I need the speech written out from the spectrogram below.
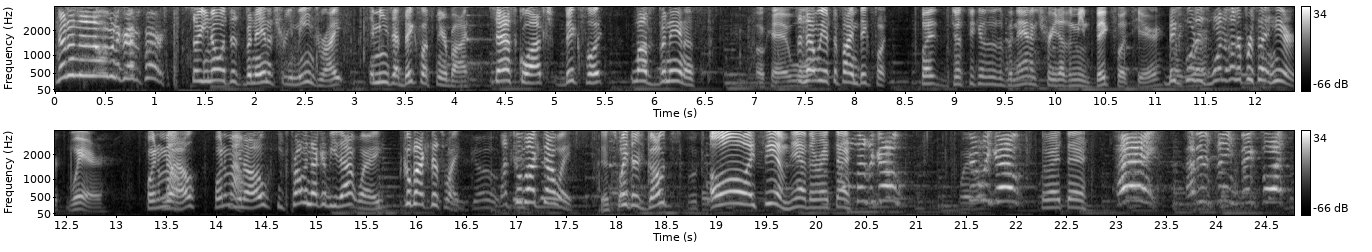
No, no, no, no, I'm gonna grab it first. So you know what this banana tree means, right? It means that Bigfoot's nearby. Sasquatch, Bigfoot, loves bananas. Okay. Well, So now we have to find Bigfoot. but just because there's a banana tree doesn't mean Bigfoot's here. Like, Bigfoot is 100% here. Where? Point him Well, out. Point him out. you know, he's probably not gonna be that way. Let's go back this way. Let's go back that way. This way? Wait, there's goats? Oh, I see him. Yeah, they're right there. Oh, there's a goat! There we go! They're right there. Hey! Have you seen Bigfoot?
